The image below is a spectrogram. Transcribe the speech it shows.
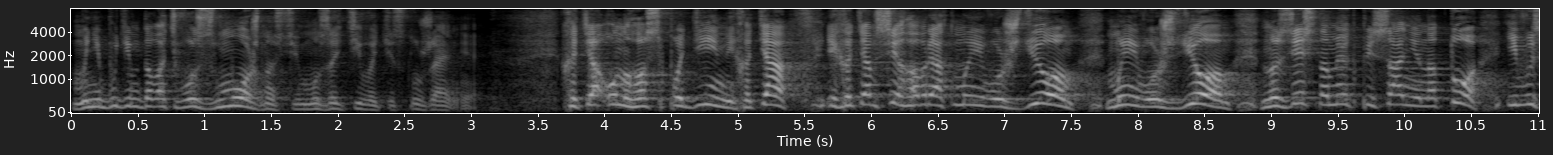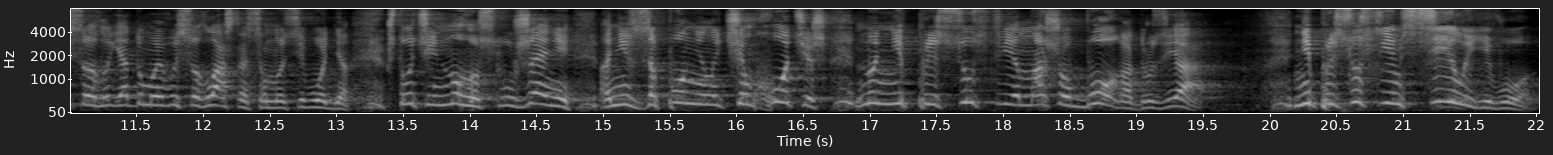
Мы не будем давать возможность ему зайти в эти служения хотя Он Господин, и хотя, и хотя все говорят, мы Его ждем, мы Его ждем, но здесь намек Писания на то, и вы, я думаю, вы согласны со мной сегодня, что очень много служений, они заполнены чем хочешь, но не присутствием нашего Бога, друзья, не присутствием силы Его.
